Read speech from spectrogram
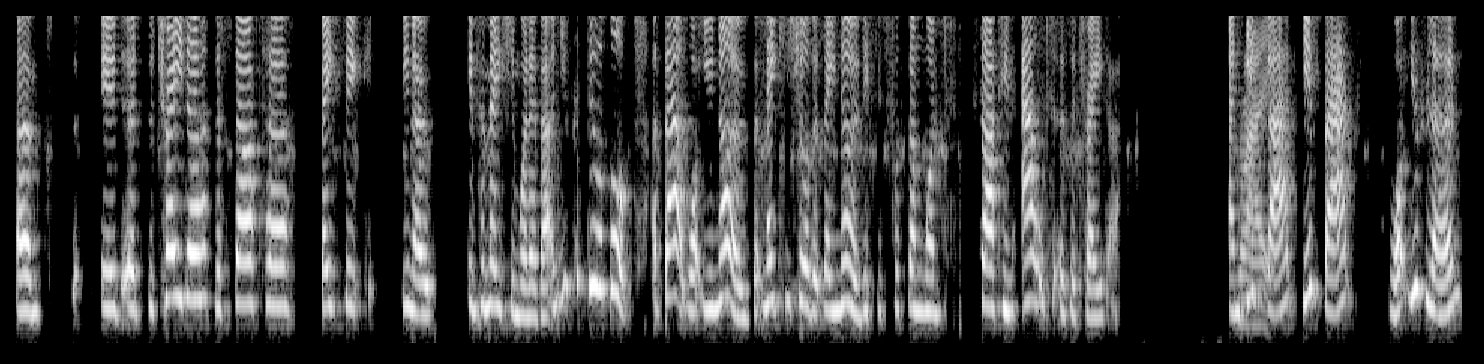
um, it, uh, the trader, the starter, basic, you know, information, whatever. And you could do a book about what you know, but making sure that they know this is for someone starting out as a trader. And right. give back, give back what you've learned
